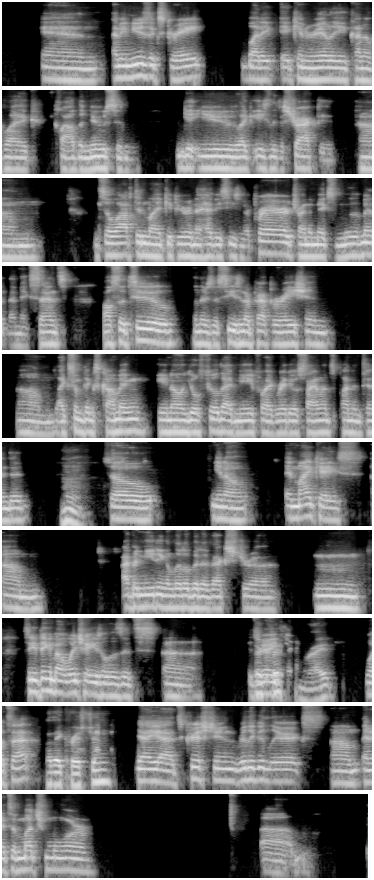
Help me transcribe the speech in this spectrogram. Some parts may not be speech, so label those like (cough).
And I mean, music's great, but it, it can really kind of like cloud the nous and get you like easily distracted. Um, and so often, like if you're in a heavy season of prayer, trying to make some movement, that makes sense also too when there's a season of preparation um, like something's coming you know you'll feel that need for like radio silence pun intended Hmm. so you know in my case um, i've been needing a little bit of extra mm, so you think about witch hazel is it's uh it's They're very Christian, right? what's that Are they Christian? yeah, yeah, it's Christian, really good lyrics, um, and it's a much more, um,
